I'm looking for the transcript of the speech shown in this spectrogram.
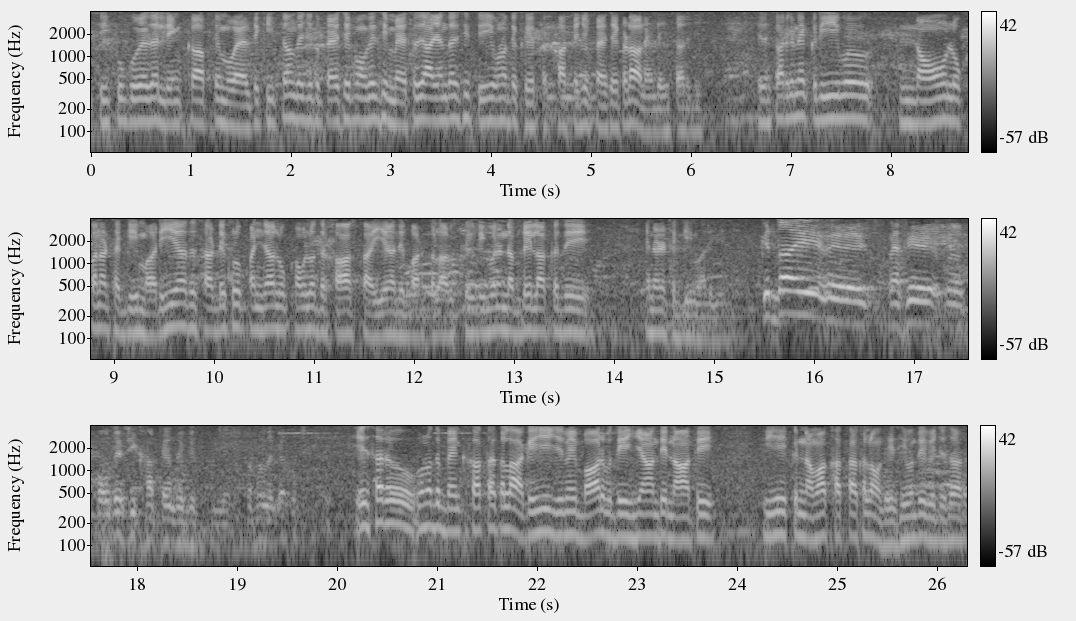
ਸੀਪੂ ਗੋਇਲ ਦਾ ਲਿੰਕ ਆਪਦੇ ਮੋਬਾਈਲ ਤੇ ਕੀਤਾ ਹੁੰਦਾ ਜਦੋਂ ਪੈਸੇ ਪਾਉਂਦੇ ਸੀ ਮੈਸੇਜ ਆ ਜਾਂਦਾ ਸੀ ਤੇ ਉਹਨਾਂ ਦੇ ਖੇਤ ਖਾਤੇ 'ਚੋਂ ਪੈਸੇ ਕਢਾ ਲੈਂਦੇ ਸੀ ਸਰ ਜੀ। ਇਸ ਕਰਕੇ ਨੇ ਕਰੀਬ 9 ਲੋਕਾਂ ਨਾਲ ਠੱਗੀ ਮਾਰੀ ਆ ਤੇ ਸਾਡੇ ਕੋਲ ਪੰਜਾਂ ਲੋਕਾਂ ਵੱਲੋਂ ਦਰਖਾਸਤ ਆਈ ਹੈ ਇਹਨਾਂ ਦੇ ਬਰਖਲਾਫ ਤਕਰੀਬਨ 90 ਲੱਖ ਦੇ ਇਹਨਾਂ ਨੇ ਠੱਗੀ ਮਾਰੀ ਹੈ ਕਿੱਦਾਂ ਇਹ ਪੈਸੇ ਪਾਉਂਦੇ ਸੀ ਖਾਤਿਆਂ ਦੇ ਵਿੱਚ? ਪਤਾ ਲੱਗਾ ਕੁਝ ਇਹ ਸਰ ਉਹਨਾਂ ਦਾ ਬੈਂਕ ਖਾਤਾ ਖੁਲਾ ਕੇ ਜੀ ਜਿਵੇਂ ਬਾਹਰ ਵਿਦੇਸ਼ ਜਾਣ ਦੇ ਨਾਂ ਤੇ ਵੀ ਇਹ ਇੱਕ ਨਵਾਂ ਖਾਤਾ ਖੁਲਾਉਂਦੇ ਸੀ ਉਹਦੇ ਵਿੱਚ ਸਰ।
